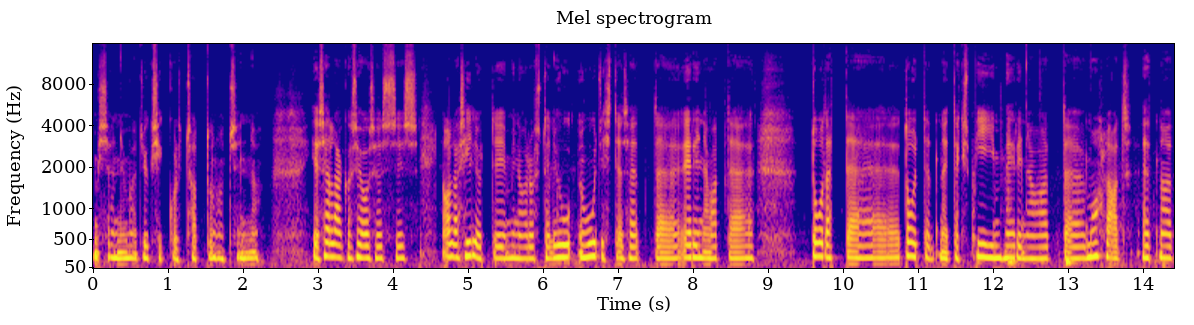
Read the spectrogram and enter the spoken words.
mis on niimoodi üksikult sattunud sinna. ja sellega seoses siis alles hiljuti minu arust oli uudistes, et äh, erinevate toodete tootjad, näiteks piim, erinevad äh, mahlad, et nad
